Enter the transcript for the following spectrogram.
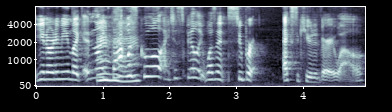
You know what I mean? Like and like that was mm-hmm. cool. I just feel it wasn't super executed very well.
